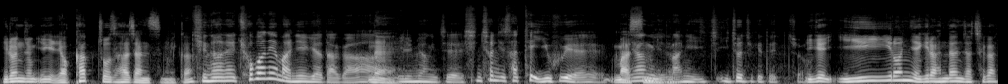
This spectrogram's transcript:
이런 종 이게 역학조사하지 않습니까? 지난해 초반에 많이 얘기하다가 네. 일명 이제 신천지 사태 이후에 그냥 맞습니다. 많이 잊- 잊어지게 됐죠. 이게 이런 얘기를 한다는 자체가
